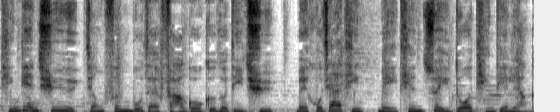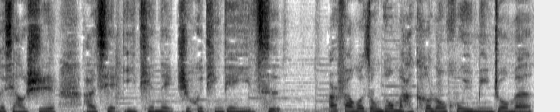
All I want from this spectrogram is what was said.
停电区域将分布在法国各个地区，每户家庭每天最多停电两个小时，而且一天内只会停电一次。而法国总统马克龙呼吁民众们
